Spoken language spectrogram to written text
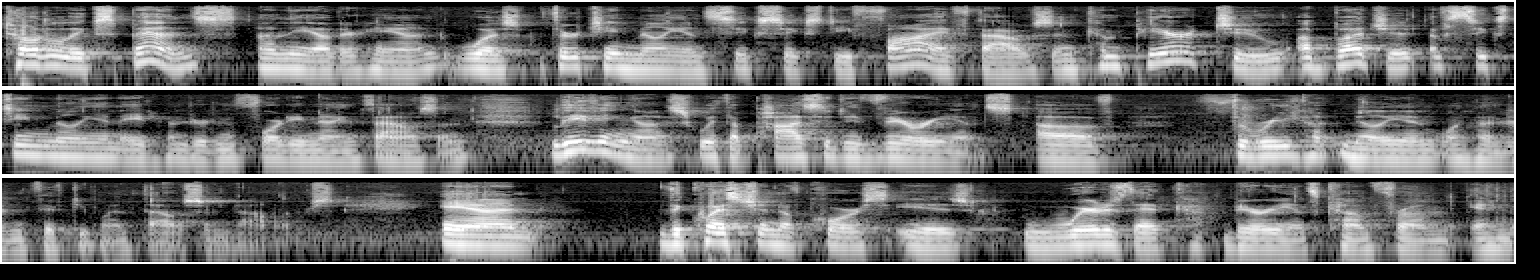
total expense, on the other hand, was 13,665,000 compared to a budget of 16,849,000, leaving us with a positive variance of $3,151,000. And the question, of course, is where does that variance come from and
